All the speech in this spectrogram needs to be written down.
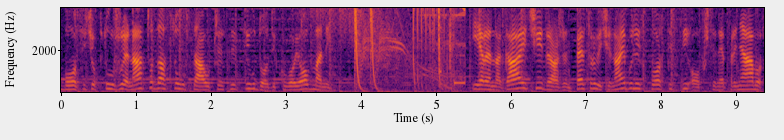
Bosić optužuje NATO da su saučesnici u Dodikovoj obmani. Jelena Gajić i Dražen Petrović je najbolji sportisti opštine Prenjavor.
